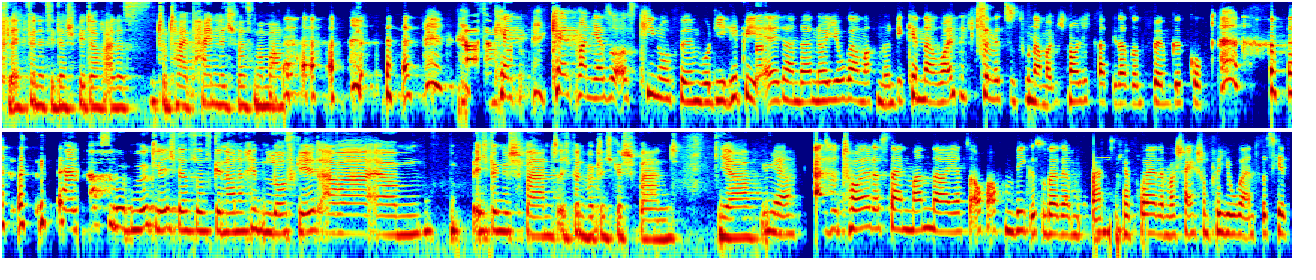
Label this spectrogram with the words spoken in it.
Vielleicht findet sie das später auch alles total peinlich, was Mama. kennt, kennt man ja so aus Kinofilmen, wo die Hippie-Eltern da nur Yoga machen und die Kinder wollen nichts damit zu tun haben. Habe ich neulich gerade wieder so einen Film geguckt. Absolut möglich, dass es genau nach hinten losgeht, aber ähm, ich bin gespannt. Ich bin wirklich gespannt. Ja. Ja. Also toll, dass dein Mann da jetzt auch auf dem Weg ist oder der hat sich ja vorher dann wahrscheinlich schon für Yoga interessiert.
